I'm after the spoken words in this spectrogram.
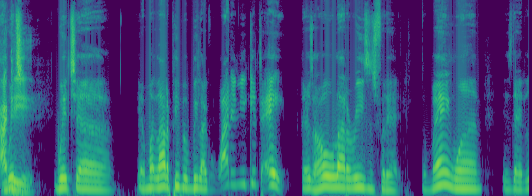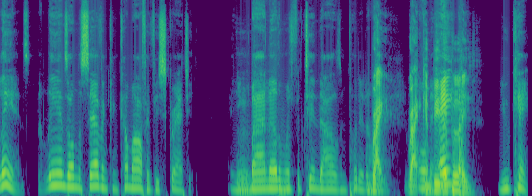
I which- did. which uh a lot of people be like, why didn't you get the eight? There's a whole lot of reasons for that. The main one is that lens. The lens on the seven can come off if you scratch it. And you can Mm. buy another one for ten dollars and put it on. Right, right. on Can be eight, replaced. You can't.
